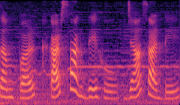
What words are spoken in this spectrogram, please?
ਸੰਪਰਕ ਕਰ ਸਕਦੇ ਹੋ ਜਾਂ ਸਾਡੇ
